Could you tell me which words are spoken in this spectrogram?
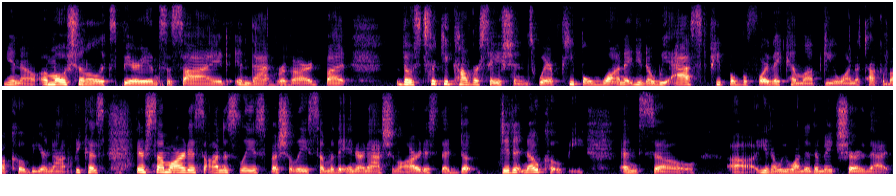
you know emotional experience aside in that mm-hmm. regard but those tricky conversations where people wanted, you know, we asked people before they come up, do you want to talk about Kobe or not? Because there's some artists, honestly, especially some of the international artists that do, didn't know Kobe. And so, uh, you know, we wanted to make sure that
